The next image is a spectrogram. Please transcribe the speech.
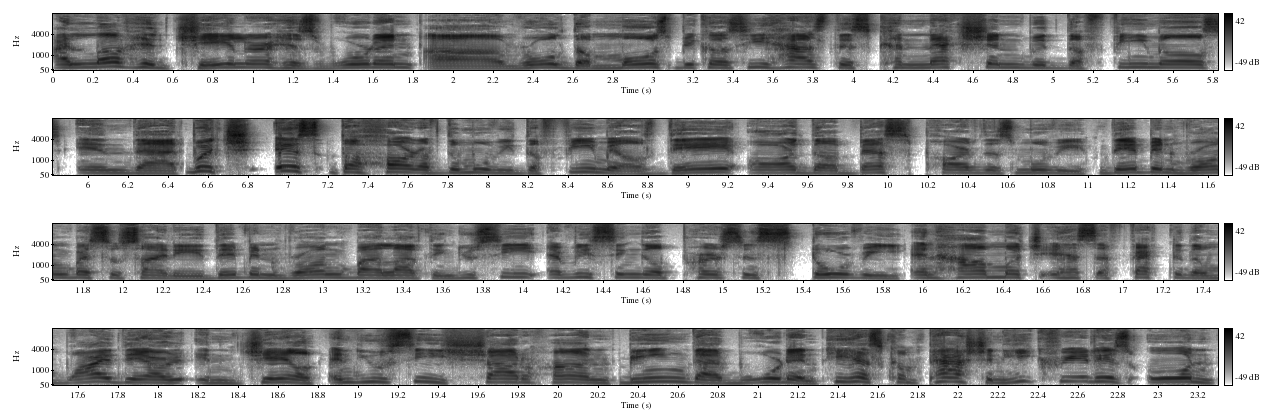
I love his jailer his warden uh role the most because he has this connection with the females in that which is the heart of the movie the females. They are the best part of this movie. They've been wronged by society. They've been wronged by a lot of things you see every single person's story and how much it has affected them why they are in jail. And you see Shah Rukh being that warden. He has compassion. He created his own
